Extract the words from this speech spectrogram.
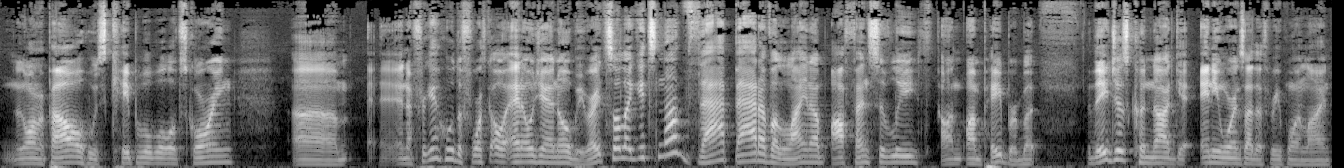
Norman Powell, who is capable of scoring. Um, and I forget who the fourth. Oh, and OG Anunoby, right? So like, it's not that bad of a lineup offensively on on paper, but they just could not get anywhere inside the three point line.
